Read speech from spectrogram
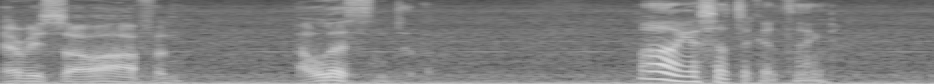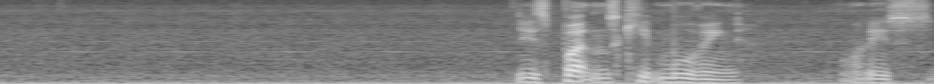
Every so often, I listen to them. Well, I guess that's a good thing. These buttons keep moving. All these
